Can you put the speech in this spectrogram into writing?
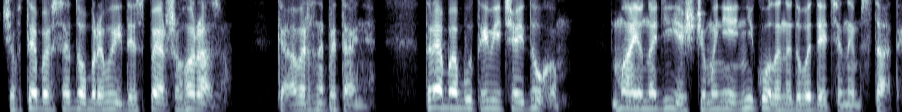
що в тебе все добре вийде з першого разу? Каверзне питання. Треба бути відчайдухом. Маю надію, що мені ніколи не доведеться ним стати.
